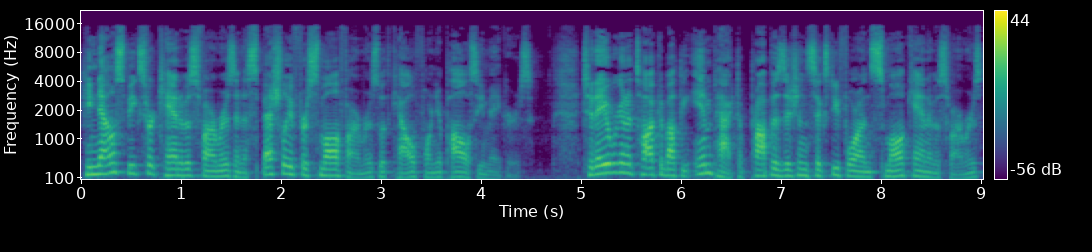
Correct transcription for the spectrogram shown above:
He now speaks for cannabis farmers and especially for small farmers with California policymakers. Today, we're going to talk about the impact of Proposition 64 on small cannabis farmers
